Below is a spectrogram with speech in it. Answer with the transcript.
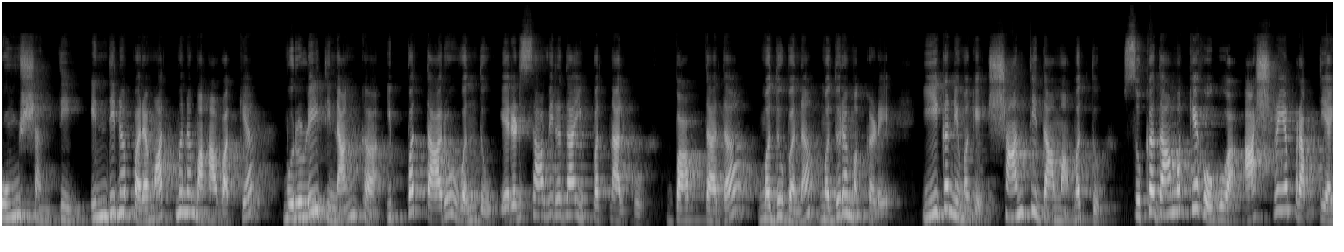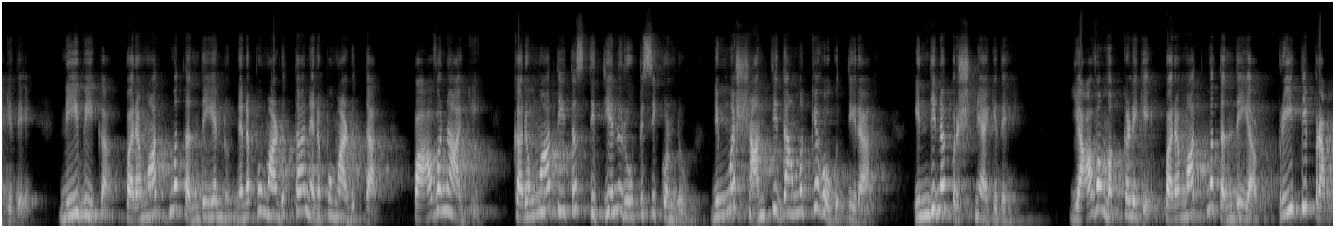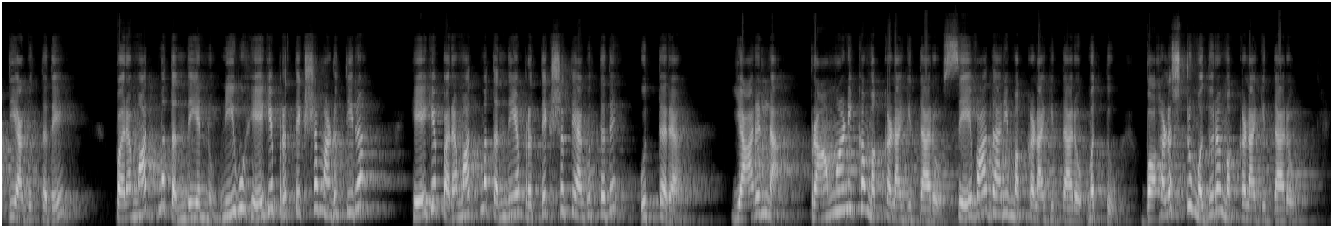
ಓಂ ಶಾಂತಿ. ಇಂದಿನ ಪರಮಾತ್ಮನ ಮಹಾವಾಕ್ಯ, ಮುರುಳಿ ದಿನಾಂಕ ಇಪ್ಪತ್ತಾರು ಒಂದು, ಎರಡ್ ಸಾವಿರದ ಇಪ್ಪತ್ನಾಲ್ಕು. ಬಾಪ್ತಾದ, ಮಧುಬನ, ಮಧುರ ಮಕ್ಕಳೇ, ಈಗ ನಿಮಗೆ ಶಾಂತಿಧಾಮ ಮತ್ತು ಸುಖಧಾಮಕ್ಕೆ ಹೋಗುವ ಆಶ್ರಯ ಪ್ರಾಪ್ತಿಯಾಗಿದೆ. ನೀವೀಗ ಪರಮಾತ್ಮ ತಂದೆಯನ್ನು ನೆನಪು ಮಾಡುತ್ತಾ ನೆನಪು ಮಾಡುತ್ತಾ ಪಾವನ ಆಗಿ ಕರ್ಮಾತೀತ ಸ್ಥಿತಿಯನ್ನು ರೂಪಿಸಿಕೊಂಡು ನಿಮ್ಮ ಶಾಂತಿಧಾಮಕ್ಕೆ ಹೋಗುತ್ತೀರಾ? ಇಂದಿನ ಪ್ರಶ್ನೆಯಾಗಿದೆ. ಯಾವ ಮಕ್ಕಳಿಗೆ ಪರಮಾತ್ಮ ತಂದೆಯ ಪ್ರೀತಿ ಪ್ರಾಪ್ತಿಯಾಗುತ್ತದೆ? ಪರಮಾತ್ಮ ತಂದೆಯನ್ನು ನೀವು ಹೇಗೆ ಪ್ರತ್ಯಕ್ಷ ಮಾಡುತ್ತೀರಾ? ಹೇಗೆ ಪರಮಾತ್ಮ ತಂದೆಯ ಪ್ರತ್ಯಕ್ಷತೆ ಆಗುತ್ತದೆ? ಉತ್ತರ, ಯಾರೆಲ್ಲ ಪ್ರಾಮಾಣಿಕ ಮಕ್ಕಳಾಗಿದ್ದಾರೋ, ಸೇವಾದಾರಿ ಮಕ್ಕಳಾಗಿದ್ದಾರೋ ಮತ್ತು ಬಹಳಷ್ಟು ಮಧುರ ಮಕ್ಕಳಾಗಿದ್ದಾರೋ,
